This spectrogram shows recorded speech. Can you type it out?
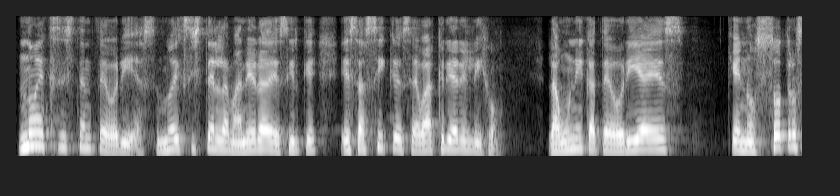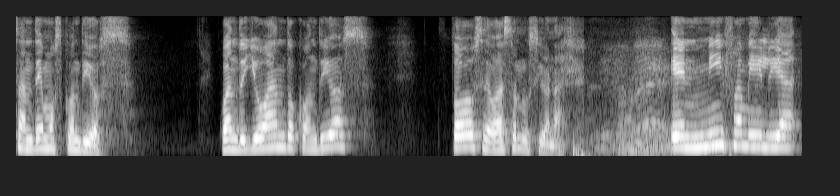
no existen teorías, no existe la manera de decir que es así que se va a criar el hijo. La única teoría es que nosotros andemos con Dios. Cuando yo ando con Dios, todo se va a solucionar. En mi familia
